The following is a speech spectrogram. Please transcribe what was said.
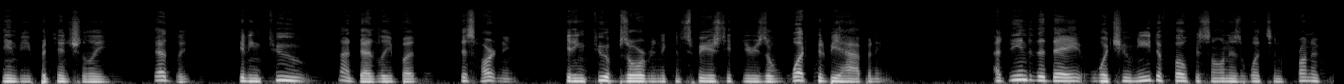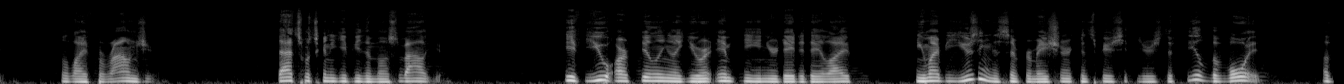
can be potentially deadly. Getting too, not deadly, but disheartening. Getting too absorbed in the conspiracy theories of what could be happening. At the end of the day, what you need to focus on is what's in front of you, the life around you. That's what's going to give you the most value. If you are feeling like you are empty in your day to day life, you might be using this information or conspiracy theories to feel the void of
